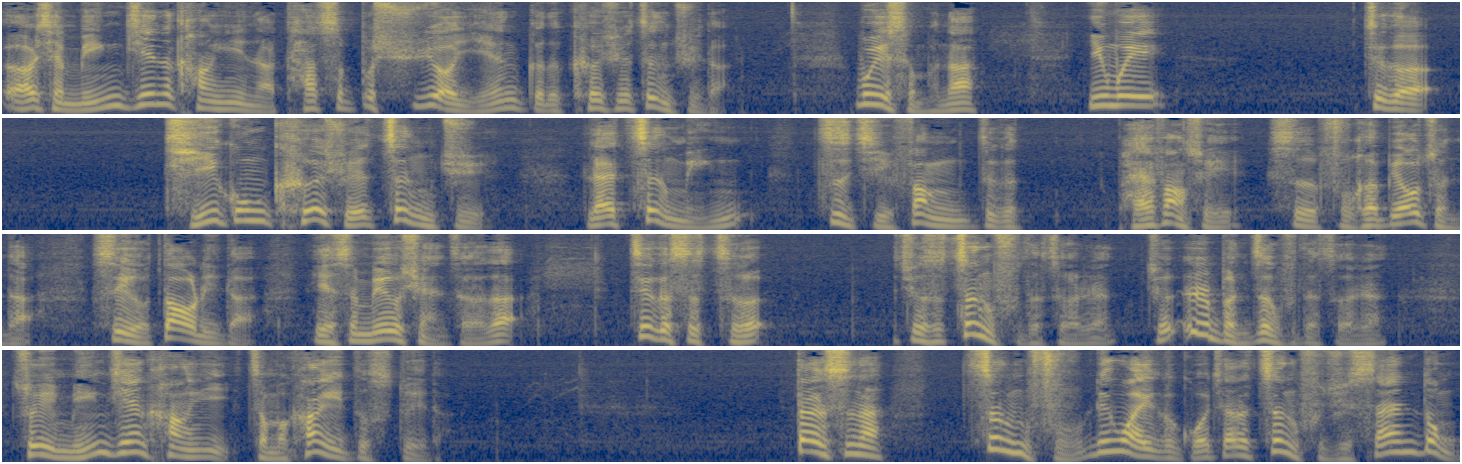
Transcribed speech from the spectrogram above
而且民间的抗议呢，它是不需要严格的科学证据的，为什么呢？因为这个提供科学证据。来证明自己放这个排放水是符合标准的，是有道理的，也是没有选择的，这个是责，就是政府的责任，就日本政府的责任。所以民间抗议怎么抗议都是对的。但是呢，政府另外一个国家的政府去煽动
